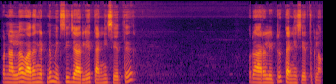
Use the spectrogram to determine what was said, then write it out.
இப்போ நல்லா வதங்கட்டுன்னு மிக்சி ஜார்லேயே தண்ணி சேர்த்து ஒரு அரை லிட்ரு தண்ணி சேர்த்துக்கலாம்.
